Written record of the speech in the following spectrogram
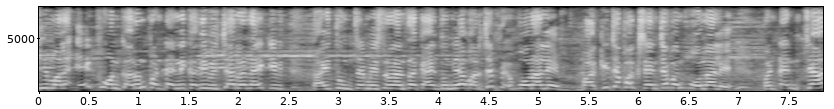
की मला एक फोन करून पण त्यांनी कधी विचारलं नाही की ताई तुमच्या मिस्टरांचा काय दुनियाभरचे फे- फोन आले? बाकीच्या पक्षांचे पण फोन आले. पण त्यांच्या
